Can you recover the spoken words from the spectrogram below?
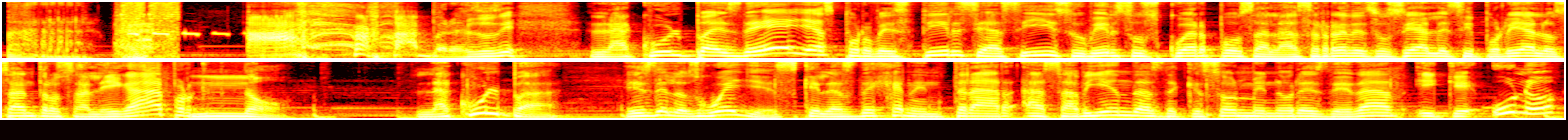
mar. Ah, pero eso sí, la culpa es de ellas por vestirse así y subir sus cuerpos a las redes sociales y por ir a los antros a ligar, porque no. La culpa es de los güeyes que las dejan entrar a sabiendas de que son menores de edad y que uno,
